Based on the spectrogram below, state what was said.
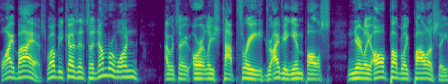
Why bias? Well, because it's the number one, I would say, or at least top three driving impulse, nearly all public policy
